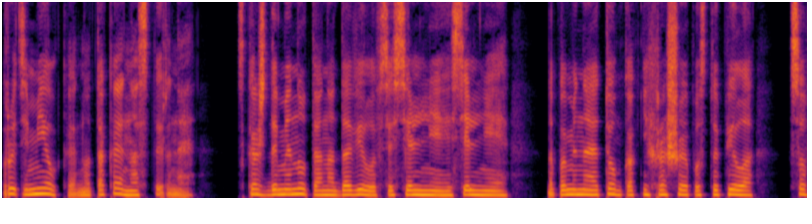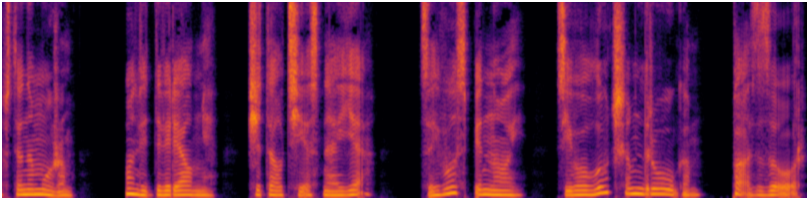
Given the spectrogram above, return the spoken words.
Вроде мелкая, но такая настырная. С каждой минутой она давила все сильнее и сильнее, напоминая о том, как нехорошо я поступила с собственным мужем. Он ведь доверял мне, считал честно, а я за его спиной, с его лучшим другом. Позор.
